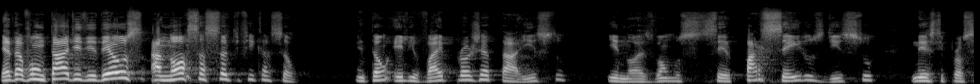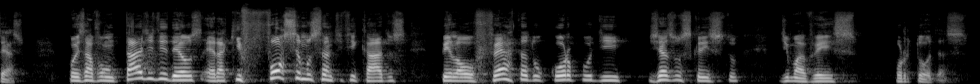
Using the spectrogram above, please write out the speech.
É da vontade de Deus a nossa santificação. Então, ele vai projetar isso e nós vamos ser parceiros disso neste processo. Pois a vontade de Deus era que fôssemos santificados pela oferta do corpo de Jesus Cristo de uma vez por todas.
